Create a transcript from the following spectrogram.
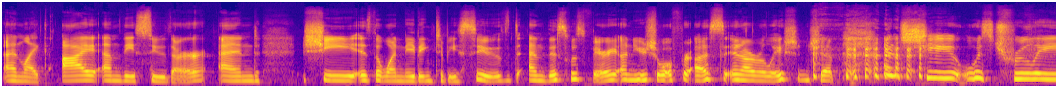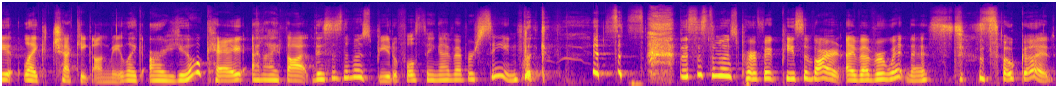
And like, I am the soother, and she is the one needing to be soothed. And this was very unusual for us in our relationship. and she was truly like checking on me, like, Are you okay? And I thought, This is the most beautiful thing I've ever seen. Like, this is, this is the most perfect piece of art I've ever witnessed. so good.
